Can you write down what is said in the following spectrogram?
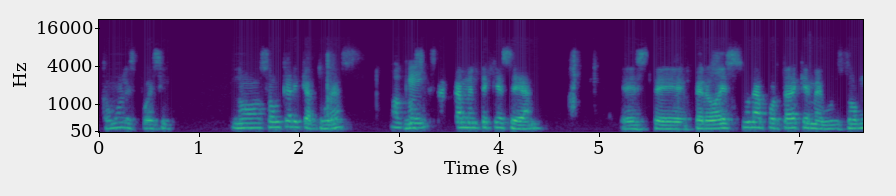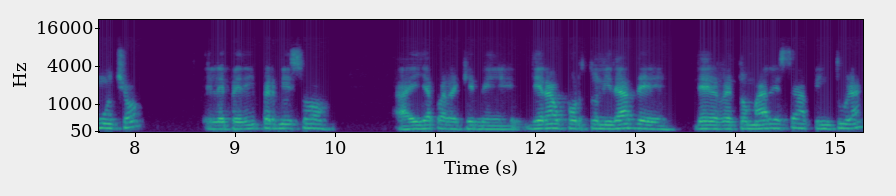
¿cómo les puedo decir? No, son caricaturas. No sé exactamente qué sean. Este, pero es una portada que me gustó mucho. Le pedí permiso a ella para que me diera oportunidad de, de retomar esa pintura.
